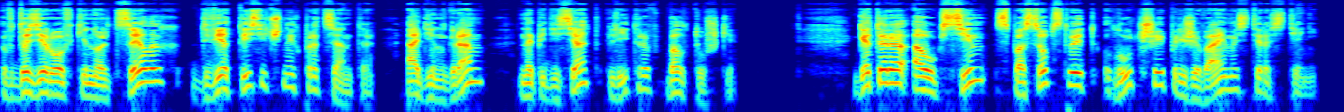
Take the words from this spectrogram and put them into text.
в дозировке 0,02%, 1 грамм на 50 литров болтушки. Гетероауксин способствует лучшей приживаемости растений.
